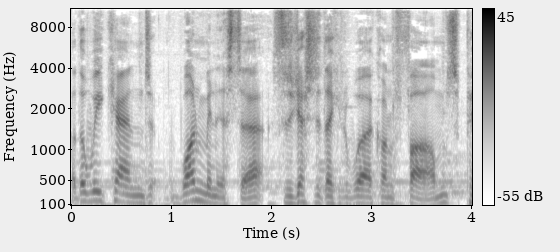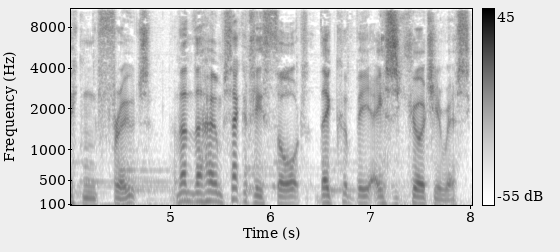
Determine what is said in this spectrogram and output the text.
At the weekend, one minister suggested they could work on farms picking fruit, and then the Home Secretary thought they could be a security risk.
